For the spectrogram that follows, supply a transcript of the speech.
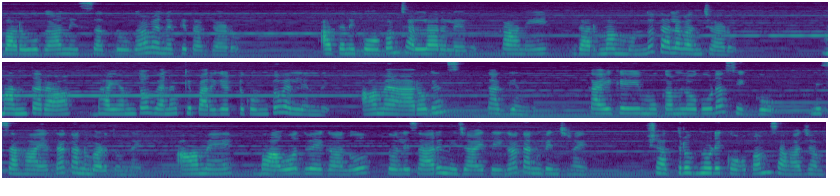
బరువుగా నిస్సత్తుగా వెనక్కి తగ్గాడు. అతని కోపం చల్లారలేదు కానీ ధర్మం ముందు తల వంచాడు. మంతర భయంతో వెనక్కి పరిగెట్టుకుంటూ వెళ్ళింది. ఆమె ఆరోగెన్స్ తగ్గింది. కైకేయి ముఖంలో కూడా సిగ్గు నిస్సహాయత కనబడుతున్నాయి. ఆమె భావోద్వేగాలు తొలిసారి నిజాయితీగా కనిపించినాయి. శత్రుఘ్నుడి కోపం సహజం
